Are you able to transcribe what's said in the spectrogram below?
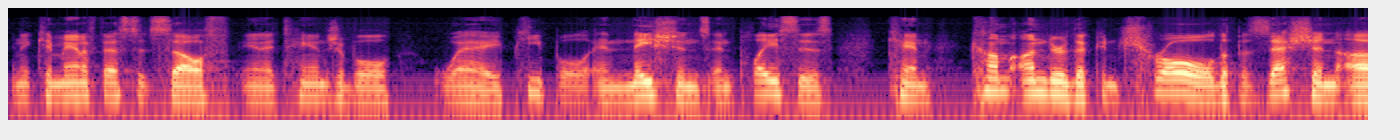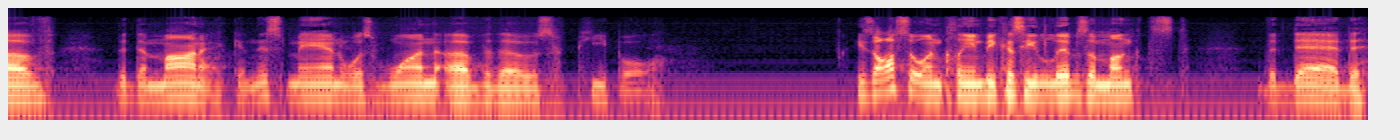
And it can manifest itself in a tangible way. People and nations and places can come under the control, the possession of the demonic. And this man was one of those people. He's also unclean because he lives amongst the dead.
